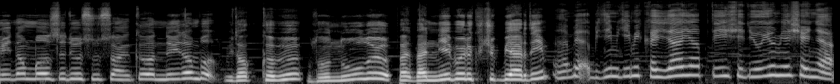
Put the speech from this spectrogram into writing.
neyden bahsediyorsun sen Kaan? Neyden bah... Bir dakika be. Ulan ne oluyor? Ben, ben niye böyle küçük bir yerdeyim? Abi bizim gemi kaza yaptı işte diyorum ya sana.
